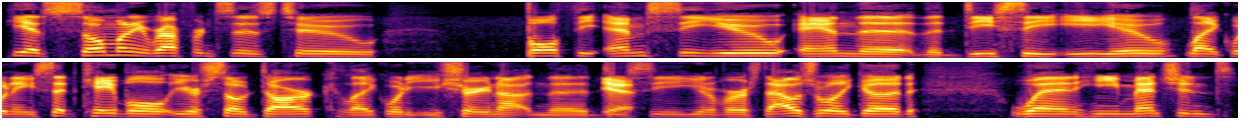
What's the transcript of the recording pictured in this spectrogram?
he had so many references to both the MCU and the the DCEU. Like when he said, "Cable, you're so dark." Like, what are you sure you're not in the Yeah. DC universe? That was really good. When he mentioned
